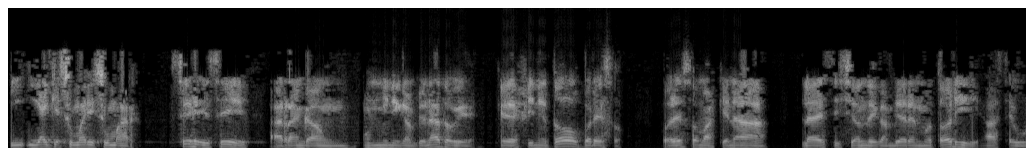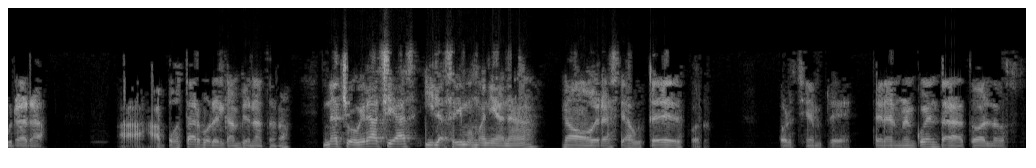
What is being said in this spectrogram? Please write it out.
y, y hay que sumar y sumar. Sí, sí, arranca un, un mini campeonato que, que define todo por eso. Por eso más que nada la decisión de cambiar el motor y asegurar a, a apostar por el campeonato, ¿no? Nacho, gracias y la seguimos mañana. ¿eh? No, gracias a ustedes por, por siempre tenerme en cuenta, a todos los,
